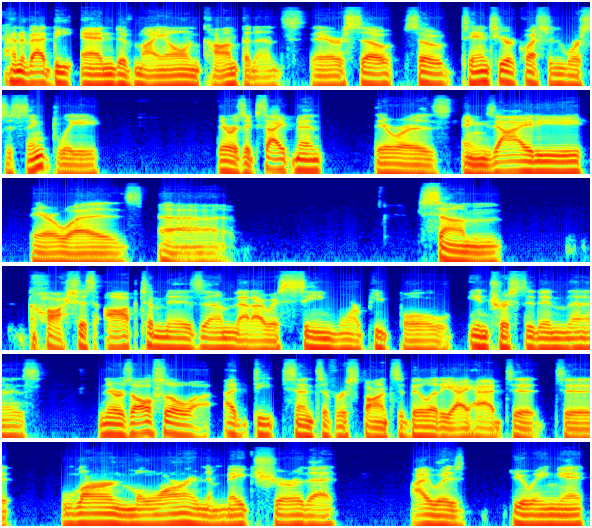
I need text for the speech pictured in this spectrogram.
kind of at the end of my own competence there. So so to answer your question more succinctly there was excitement, there was anxiety, there was uh, some cautious optimism that I was seeing more people interested in this. And there was also a, a, deep sense of responsibility. I had to to learn more and to make sure that I was doing it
